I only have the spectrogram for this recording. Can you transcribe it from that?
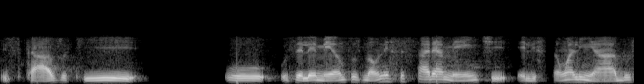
esse caso aqui, o, os elementos não necessariamente eles estão alinhados,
